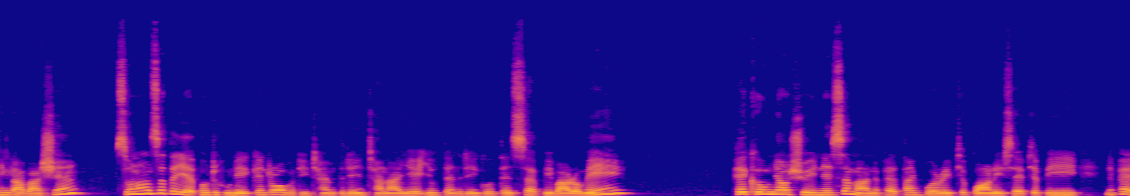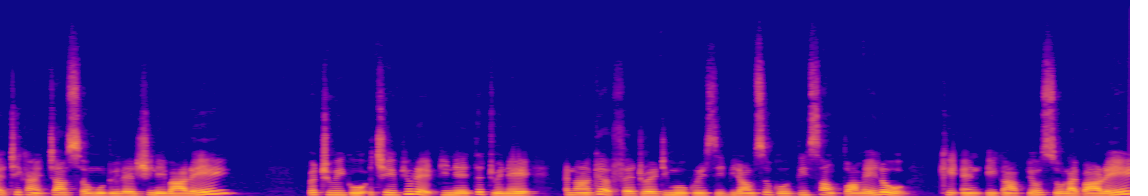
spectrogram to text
မင်္ဂလာပါရှင်ဇွန်လ17ရက်ဗုဒ္ဓဟူးနေ့ကင်ဒရောဝတီ time သတင်းဌာနရဲ့ရုပ်သံသတင်းကိုတင်ဆက်ပေးပါရမယ်ဖေခုံညောင်ရွှေနဲ့ဆက်မှာနှစ်ဖက်တိုက်ပွဲတွေဖြစ်ပွားနေဆဲဖြစ်ပြီးနှစ်ဖက်ထိခိုက်ကြဆုံမှုတွေလည်းရှိနေပါတယ်ဘတ်ထရီကိုအခြေပြုတဲ့ပြည်내တစ်တွေနဲ့အနာဂတ် Federal Democracy ပြည်ထောင်စုကိုတည်ဆောက်သွားမယ်လို့ KNA ကပြောဆိုလိုက်ပါတယ်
